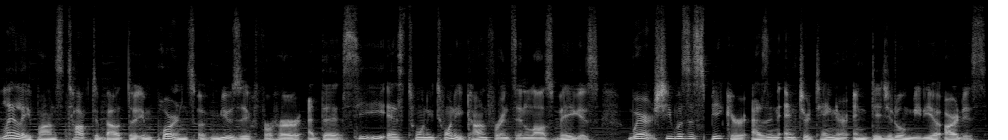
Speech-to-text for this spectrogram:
Lele Pons talked about the importance of music for her at the CES 2020 conference in Las Vegas, where she was a speaker as an entertainer and digital media artist.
